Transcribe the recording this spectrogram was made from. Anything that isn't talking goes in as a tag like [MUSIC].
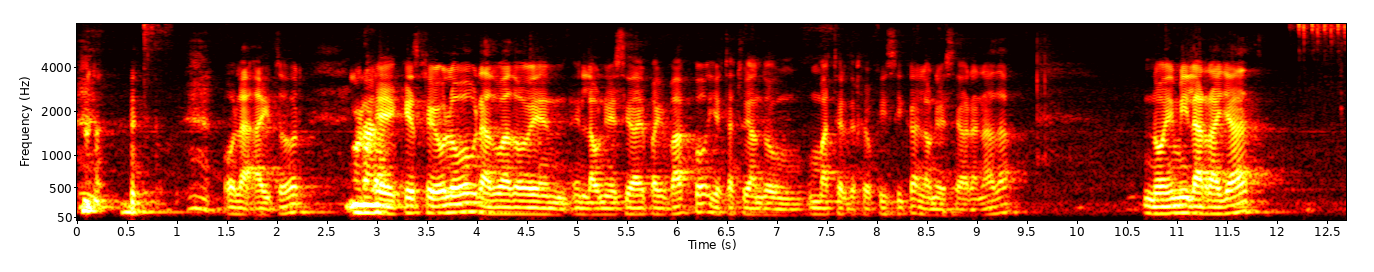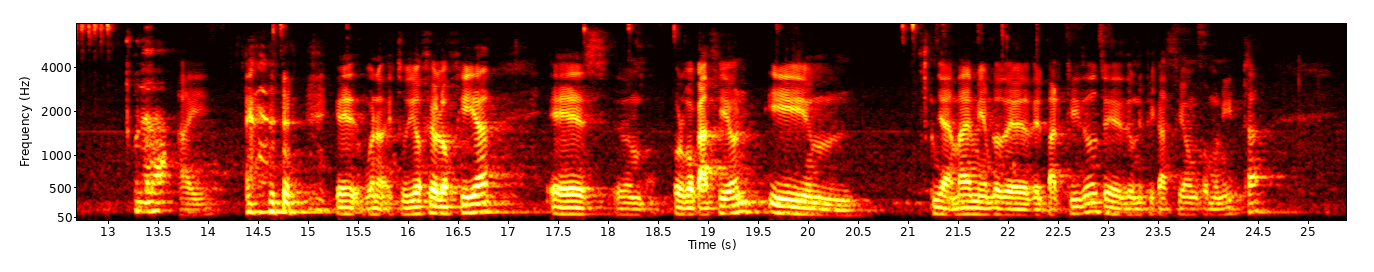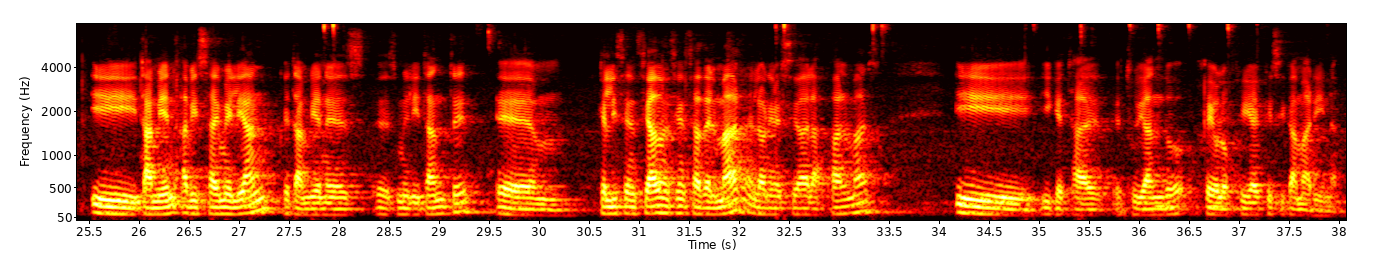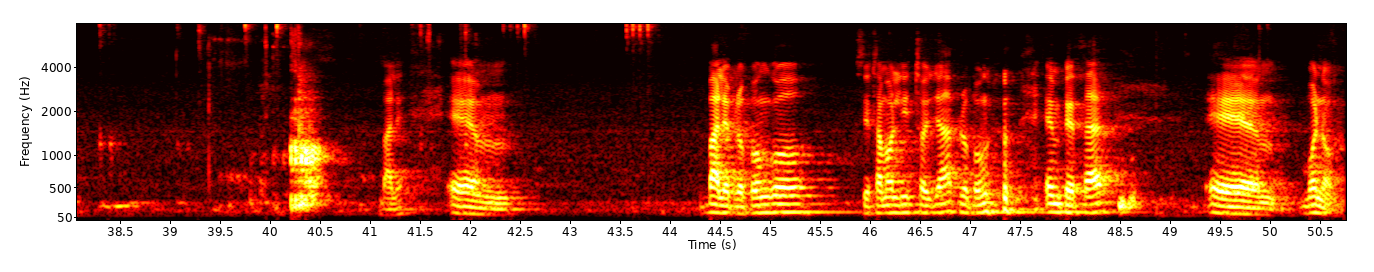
[LAUGHS] Hola, Aitor. Hola. Eh, que es geólogo graduado en, en la Universidad del País Vasco y está estudiando un, un máster de geofísica en la Universidad de Granada. Noemi Larrayat, Hola. ahí, [LAUGHS] que bueno, estudió geología, es um, por vocación y, um, y además es miembro de- del partido de, Unificación Comunista. Y también Abisai Melian, que también es, es militante, eh, que es licenciado en Ciencias del Mar en la Universidad de Las Palmas y, que está estudiando Geología y Física Marina. Vale. Em, Vale, propongo, si estamos listos ya, [LAUGHS] propongo empezar. Eh, bueno,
